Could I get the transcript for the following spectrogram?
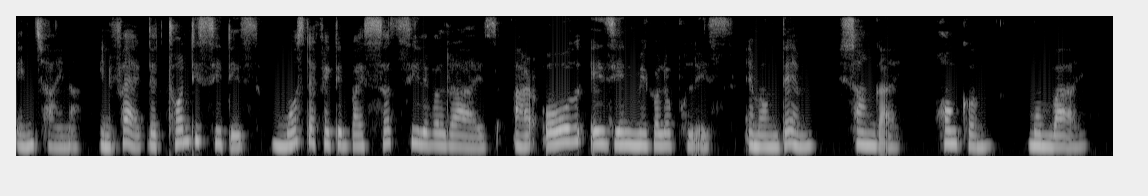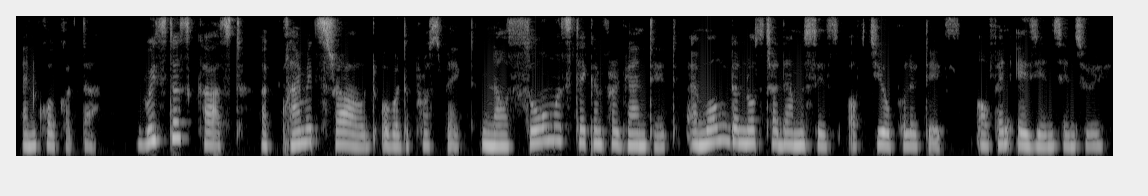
in China. In fact, the 20 cities most affected by such sea level rise are all Asian megalopolis, among them Shanghai, Hong Kong, Mumbai, and Kolkata does cast a climate shroud over the prospect, now so much taken for granted among the Nostradamuses of geopolitics of an Asian century.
